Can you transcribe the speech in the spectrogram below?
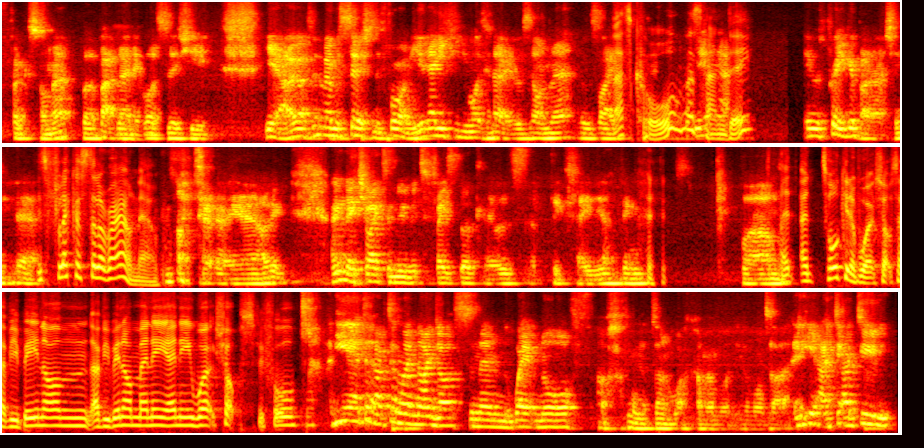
focus on that. But back then it was literally, yeah. I remember searching the forum. You, anything you want to know, it was on there. It was like That's cool. That's Yeah. handy. it was pretty good back actually. Yeah. Is Flickr still around now? I don't know. Yeah, I think I think they tried to move it to Facebook and it was a big failure. I think. but um, And, and talking of workshops, have you been on? Have you been on many any workshops before? yeah, I I've done like nine dots and then the way up north. Oh, I think I've done. what I can't remember what the other ones are. Yeah, I, do- I do.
